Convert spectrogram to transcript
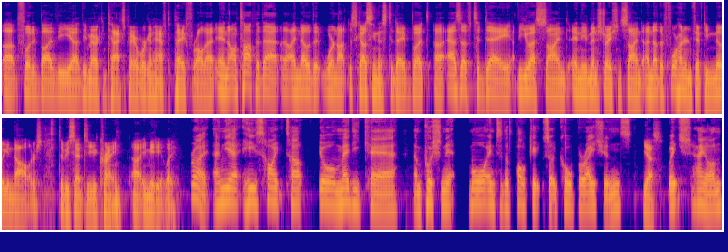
uh, footed by the uh, the American taxpayer. We're going to have to pay for all that. And on top of that, I know that we're not discussing this today, but uh, as of today, the U.S. signed and the administration signed another 450 million dollars to be sent to Ukraine uh, immediately. Right. And yet he's hiked up your Medicare and pushing it more into the pockets of corporations, Yes. which, hang on,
